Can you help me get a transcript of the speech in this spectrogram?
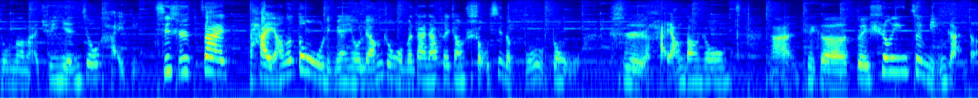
究呢，来去研究海底。其实，在海洋的动物里面有两种我们大家非常熟悉的哺乳动物，是海洋当中啊这个对声音最敏感的，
